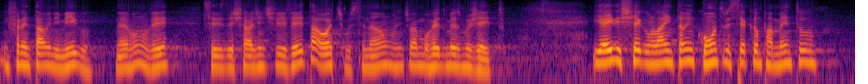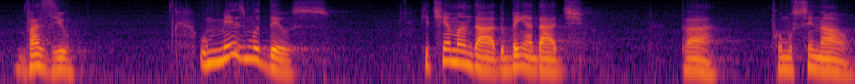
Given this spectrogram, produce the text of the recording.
enfrentar o inimigo, né? Vamos ver. Se eles deixarem a gente viver, está ótimo. Senão a gente vai morrer do mesmo jeito. E aí eles chegam lá, então encontram esse acampamento vazio. O mesmo Deus que tinha mandado Ben Haddad para como sinal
